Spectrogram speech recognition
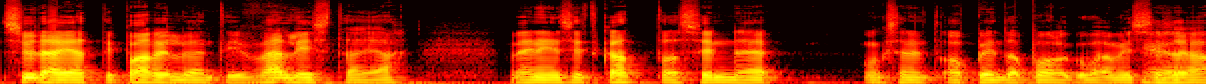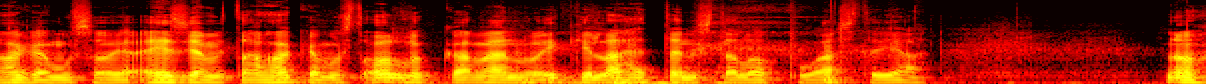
sydän jätti pari lyöntiin välistä ja menin sitten katsoa sinne, onko se nyt opintopolku vai missä Joo, se hakemus on. Ja ei siellä mitään hakemusta ollutkaan. Mä en ole ikinä lähettänyt sitä loppuun asti. Ja no,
